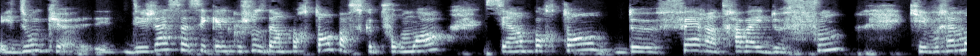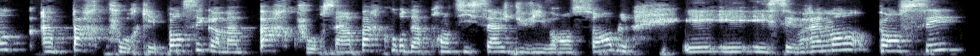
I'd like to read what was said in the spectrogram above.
Et donc, euh, déjà, ça, c'est quelque chose d'important parce que pour moi, c'est important de faire un travail de fond qui est vraiment un parcours, qui est pensé comme un parcours. C'est un parcours d'apprentissage du vivre ensemble et, et, et c'est vraiment pensé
